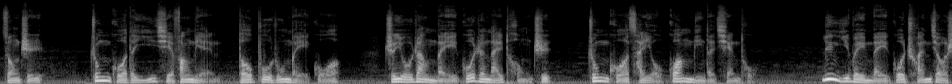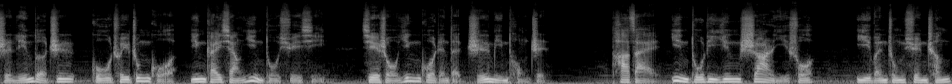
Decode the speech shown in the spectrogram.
总之，中国的一切方面都不如美国，只有让美国人来统治中国，才有光明的前途。另一位美国传教士林乐之鼓吹中国应该向印度学习，接受英国人的殖民统治。他在《印度立英十二议说》一文中宣称，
